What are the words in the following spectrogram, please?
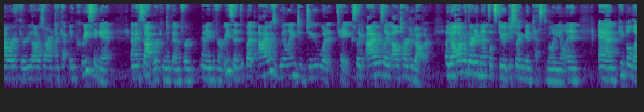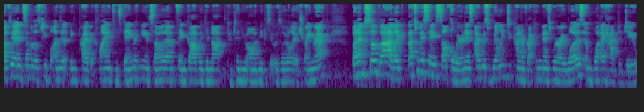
hour, $30 an hour. and I kept increasing it and I stopped working with them for many different reasons. But I was willing to do what it takes. Like I was like, I'll charge a dollar. A dollar for 30 minutes, let's do it just so I can get a testimonial. in. and people loved it, and some of those people ended up being private clients and staying with me, and some of them, thank God, they did not continue on with me because it was literally a train wreck. But I'm so glad. Like that's what I say, self awareness. I was willing to kind of recognize where I was and what I had to do.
